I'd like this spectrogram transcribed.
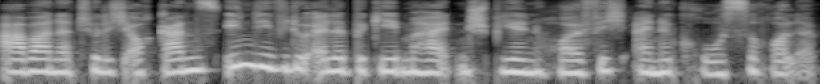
aber natürlich auch ganz individuelle Begebenheiten spielen häufig eine große Rolle.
